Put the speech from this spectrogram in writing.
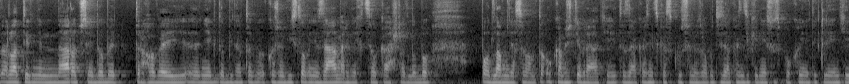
relatívne náročnej dobe trhovej e, niekto by na to akože vyslovene zámerne chcel kašľať, lebo podľa mňa sa vám to okamžite vráti. Hej, tá zákaznícka skúsenosť, alebo tí zákazníci, keď nie sú spokojní, tí klienti,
